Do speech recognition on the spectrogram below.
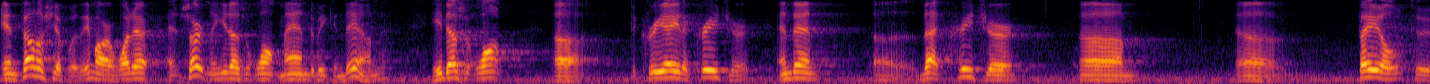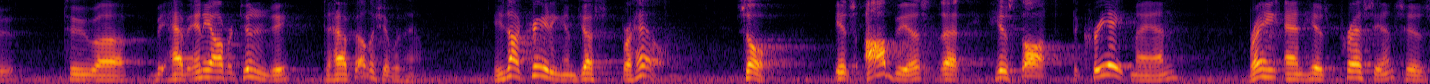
in fellowship with him or whatever, and certainly he doesn't want man to be condemned. He doesn't want uh, to create a creature and then uh, that creature um, uh, fail to to uh, be, have any opportunity to have fellowship with him. He's not creating him just for hell. So it's obvious that his thought to create man, bring and his prescience, his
